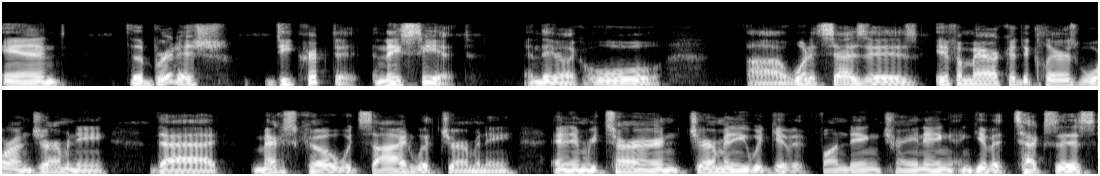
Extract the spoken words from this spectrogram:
And the British decrypt it and they see it. And they're like, oh, uh, what it says is if America declares war on Germany, that Mexico would side with Germany, and in return, Germany would give it funding, training, and give it Texas,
